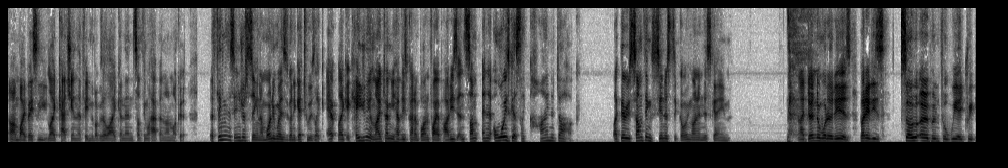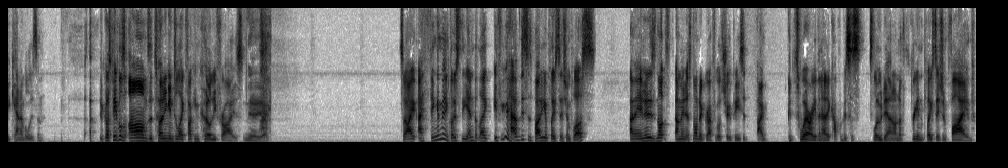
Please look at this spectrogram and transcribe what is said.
Um, by basically like catching and then feeding the bugs they like, and then something will happen and unlock it. The thing that's interesting, and I'm wondering when this is going to get to, is like e- like occasionally at nighttime you have these kind of bonfire parties, and some and it always gets like kind of dark. Like there is something sinister going on in this game, and I don't know what it is, but it is so open for weird, creepy cannibalism. Because people's arms are turning into like fucking curly fries. yeah, yeah. So I, I think I'm getting close to the end, but like if you have this as part of your PlayStation Plus, I mean it is not I mean it's not a graphical showpiece. It, I could swear I even had a couple of bits of slowdown on a friggin' PlayStation 5.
